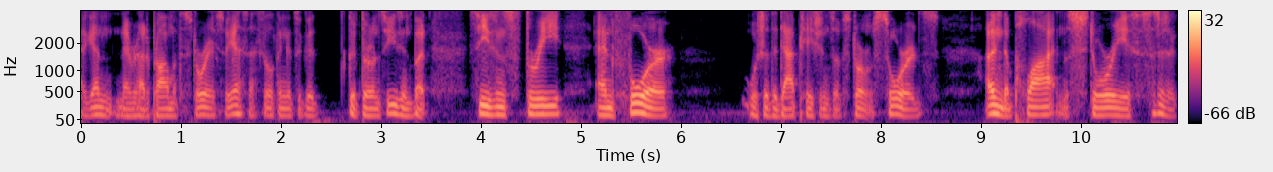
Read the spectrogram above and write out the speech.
again, never had a problem with the story. So yes, I still think it's a good good Throne season. But seasons three and four which are the adaptations of Storm of Swords, I think the plot and the story is such a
